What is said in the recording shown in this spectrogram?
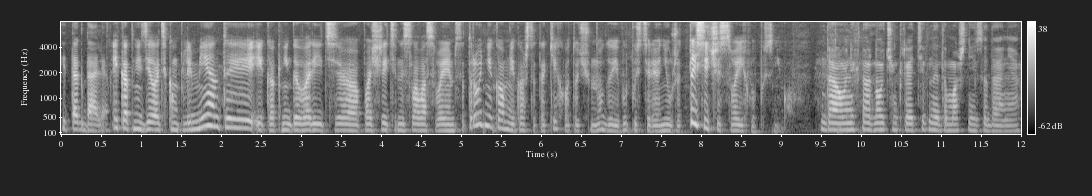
и так далее. И как не делать комплименты, и как не говорить э, поощрительные слова своим сотрудникам. Мне кажется, таких вот очень много, и выпустили они уже тысячи своих выпускников. Да, у них, наверное, очень креативные домашние задания.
